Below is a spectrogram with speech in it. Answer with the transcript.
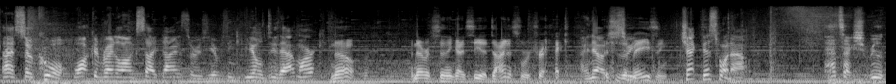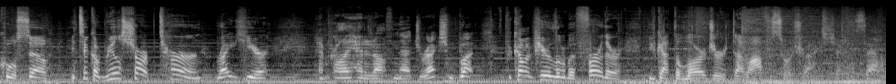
That's so cool, walking right alongside dinosaurs. You ever think you'd be able to do that, Mark? No. I never think I see a dinosaur track. I know. This is sweet. amazing. Check this one out. That's actually really cool. So it took a real sharp turn right here and probably headed off in that direction. But if we come up here a little bit further, you've got the larger Dilophosaur tracks. Check this out.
